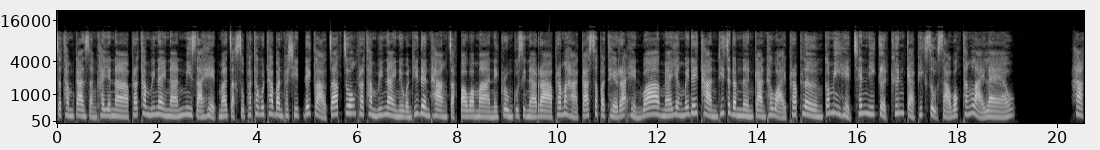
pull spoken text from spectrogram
จะทำการสังคายนาพระธรรมวินัยนั้นมีสาเหตุมาจากสุพัทธวุฒบรรพชิตได้กล่าวจ้าบจ้วงพระธรรมวินัยในวันที่เดินทางจากปาวามาในกรุงกุสินารา พระมหากัสสปะเทระเห็นว่าแม้ยังไม่ได้ทันที่จะดำเนินการถวายพระเพลิง ก็มีเหตุเช่นนี้เกิดขึ้นแก่ภิกษุสาวกทั้งหลายแล้ว หาก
